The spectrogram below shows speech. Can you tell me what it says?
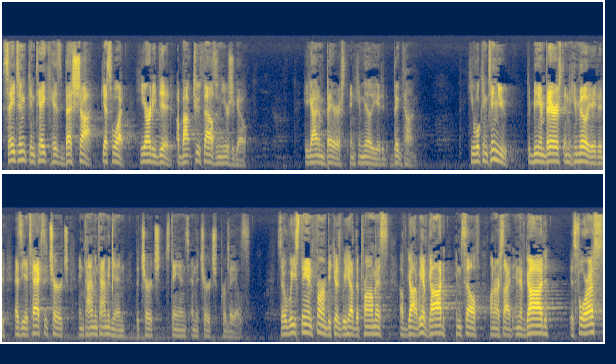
Satan can take his best shot. Guess what? He already did about 2,000 years ago. He got embarrassed and humiliated big time. He will continue to be embarrassed and humiliated as he attacks the church, and time and time again, the church stands and the church prevails. So we stand firm because we have the promise of God. We have God Himself on our side. And if God is for us,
